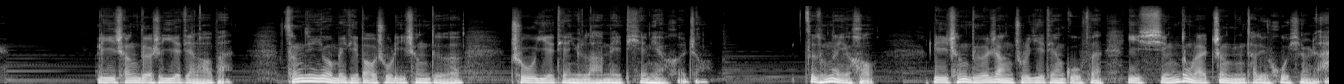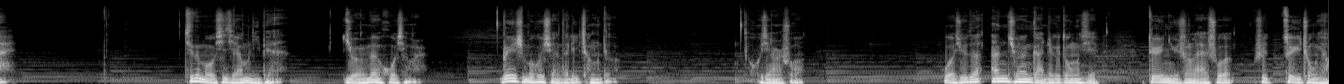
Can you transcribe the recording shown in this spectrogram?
人。李承德是夜店老板。曾经也有媒体爆出李承德出夜店与辣妹贴面合照。自从那以后，李承德让出了夜店股份，以行动来证明他对胡杏儿的爱。记得某期节目里边，有人问胡杏儿为什么会选择李承德，胡杏儿说：“我觉得安全感这个东西，对于女生来说是最重要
